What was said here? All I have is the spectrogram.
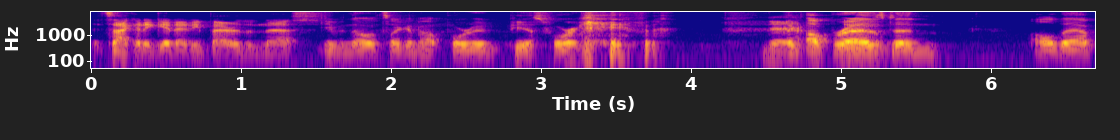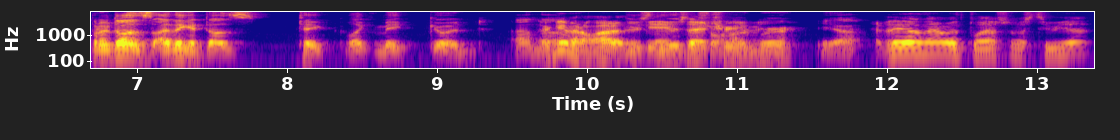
it's not going to get any better than this. Even though it's like an upported PS4 game, Yeah. like upresed and all that, but it does. I think it does take like make good on. They're the, giving a lot of their use the games that treatment. hardware. Yeah, Have they done that with Last of Us 2 yet?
